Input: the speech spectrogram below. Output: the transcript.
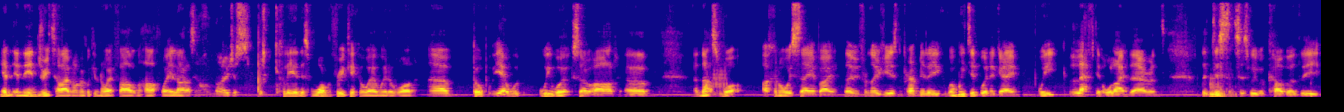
in, in the injury time. I remember giving away a foul on the halfway line. I said, "Oh no, just just clear this one free kick away and we'd have won." Um, but yeah, we, we work so hard, um, and that's what I can always say about those from those years in the Premier League. When we did win a game, we left it all out there, and the distances we would cover, the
